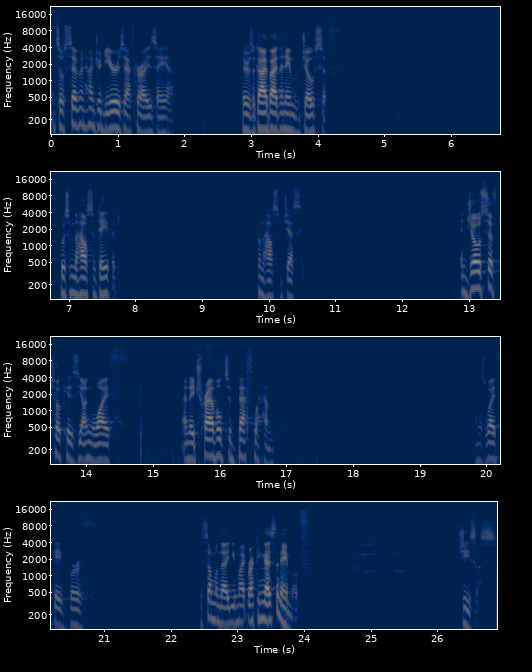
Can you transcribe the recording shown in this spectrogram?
And so, 700 years after Isaiah, there's a guy by the name of Joseph who was from the house of David, from the house of Jesse. And Joseph took his young wife and they traveled to Bethlehem. And his wife gave birth to someone that you might recognize the name of Jesus.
